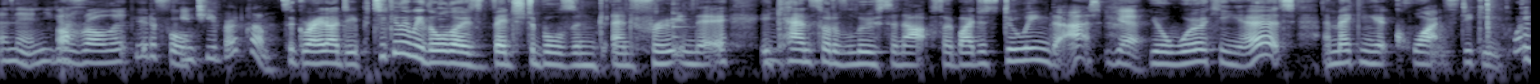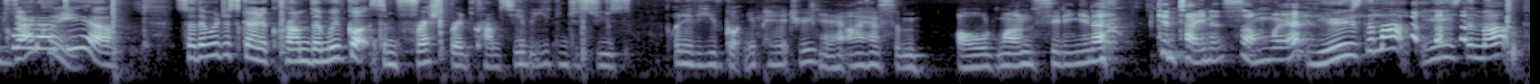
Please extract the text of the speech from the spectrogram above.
And then you're going to Oh, roll it beautiful. into your breadcrumb. It's a great idea, particularly with all those vegetables and, and fruit in there. It mm. can sort of loosen up. So by just doing that, Yeah. you're working it and making it quite sticky. What a Exactly. great idea. So then we're just going to crumb them. We've got some fresh breadcrumbs here, but you can just use whatever you've got in your pantry. Yeah, I have some old ones sitting in a container somewhere. Use them up. Use them up.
